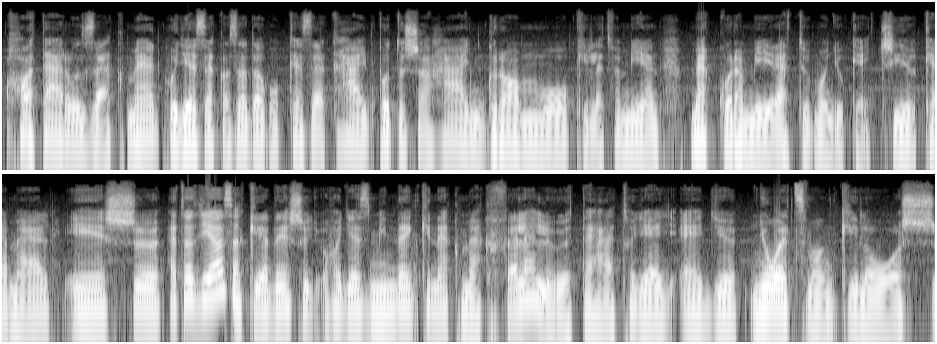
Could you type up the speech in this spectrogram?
határozzák meg, hogy ezek az adagok, ezek hány, pontosan hány grammok, illetve milyen, mekkora méretű mondjuk egy csirkemel, és hát ugye az a kérdés, hogy, hogy ez mindenkinek megfelelő, tehát, hogy egy, egy 80 kilós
